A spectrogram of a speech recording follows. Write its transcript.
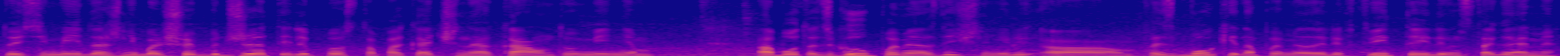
то есть имея даже небольшой бюджет или просто прокачанный аккаунт, умением работать с группами различными а, в Фейсбуке, например, или в Твиттере, или в Инстаграме,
